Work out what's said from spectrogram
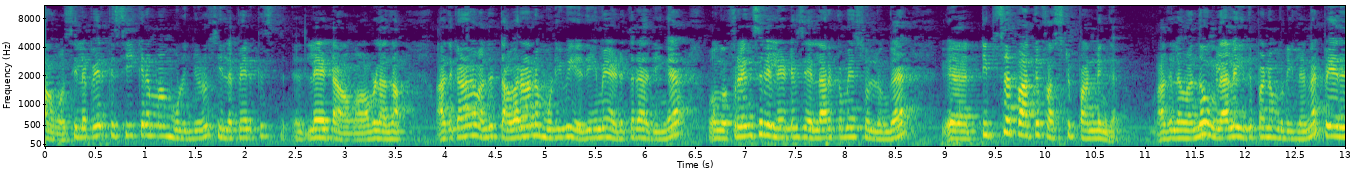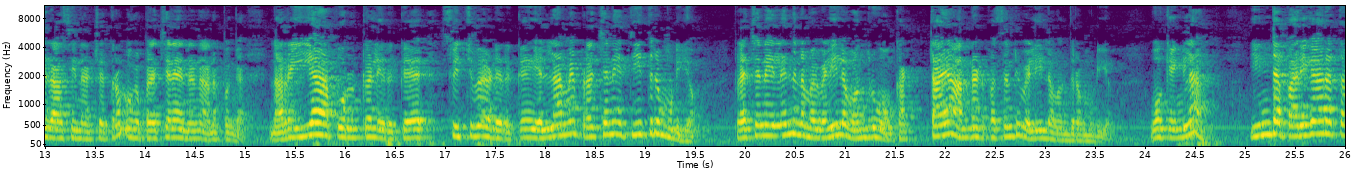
ஆகும். சில பேருக்கு சீக்கிரமா முடிஞ்சிடும் சில பேருக்கு லேட் ஆகும். அவ்வளவுதான். அதுக்காக வந்து தவறான முடிவு எதையுமே எடுத்துடாதீங்க. உங்க ஃப்ரெண்ட்ஸ் ரிலேட்டிவ்ஸ் எல்லாருக்குமே சொல்லுங்க. டிப்ஸை பார்த்து ஃபர்ஸ்ட் பண்ணுங்க. அதுல வந்து உங்களால இது பண்ண முடியலன்னா பேரு ராசி நட்சத்திரம் உங்க பிரச்சனை என்னன்னு அனுப்புங்க. நிறைய பொருட்கள் இருக்கு சுவிட்ச் வேர்டு இருக்கு. எல்லாமே பிரச்சனையை தீர்த்துட முடியும். பிரச்சனையில இருந்து நம்ம வெளியில வந்துருவோம். கட்டாயம் ஹண்ட்ரட் பர்சன்ட் வெளியில வந்துட முடியும். ஓகேங்களா? இந்த பரிகாரத்தை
